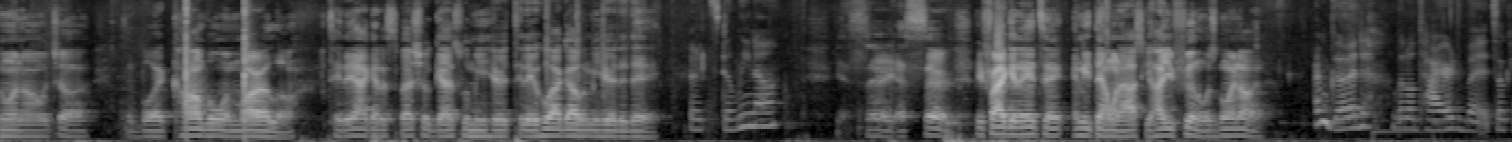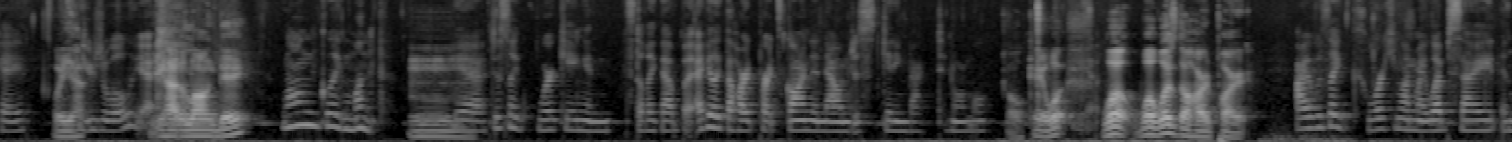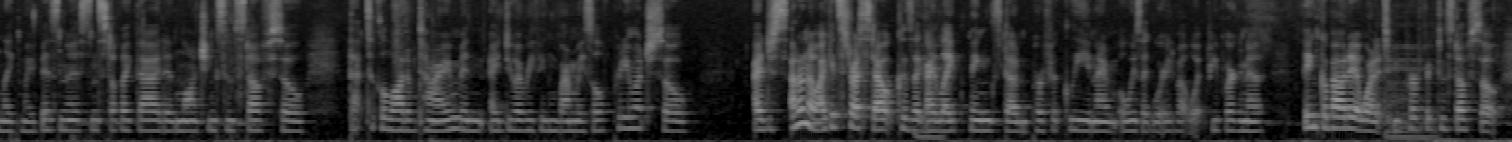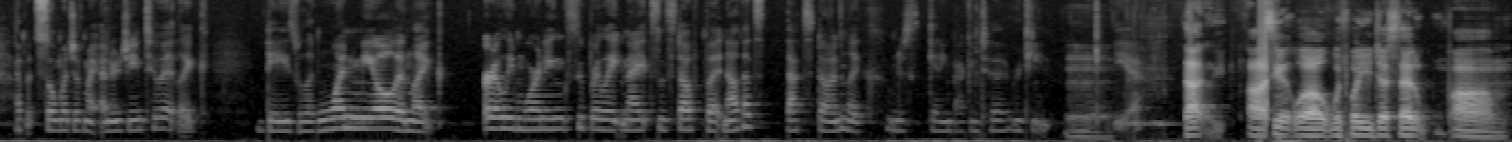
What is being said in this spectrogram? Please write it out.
going on with y'all? It's your boy Convo and Marlo. Today I got a special guest with me here today. Who I got with me here today? It's Delina. Yes, sir. Yes, sir. Before I get into anything, I want to ask you, how you feeling? What's going on? I'm good. A little tired, but it's okay. Well, As usual, yeah. you had a long day? Long like month. Mm. Yeah, just like working and stuff like that. But I feel like the hard part's gone, and now I'm just getting back to normal. Okay. What Yeah. what what was the hard part? I was like working on my website and like my business and stuff like that, and launching some stuff. So that took a lot of time, and I do everything by myself pretty much. So I just I don't know. I get stressed out because like I Mhm. like things done perfectly, and I'm always like worried about what people are gonna think about it. I want it to be Mm. perfect and stuff. So I put so much of my energy into it, like days with like one meal and like early mornings, super late nights and stuff. But now that's that's done. Like I'm just getting back into routine. Mm. Yeah. That uh, see well with what you just said, um,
